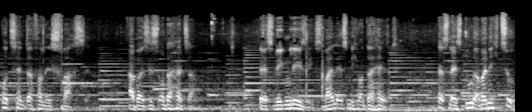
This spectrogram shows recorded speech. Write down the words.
Prozent davon ist Schwachsinn. Aber es ist unterhaltsam. Deswegen lese ich es, weil es mich unterhält. Das lässt du aber nicht zu.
